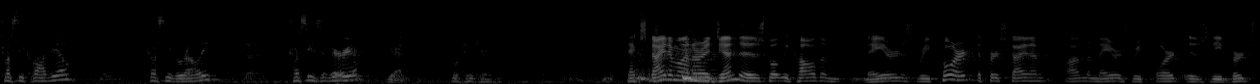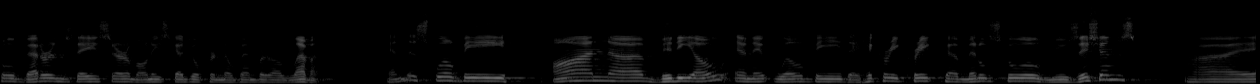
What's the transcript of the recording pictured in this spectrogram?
Trustee Clavio? Yes. Trustee Borelli? Yes. Trustee Zaveria? Yes. Motion carries. Next item on our agenda is what we call the mayor's report. The first item on the mayor's report is the virtual Veterans Day ceremony scheduled for November 11th. And this will be on uh, video, and it will be the Hickory Creek uh, Middle School musicians uh,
